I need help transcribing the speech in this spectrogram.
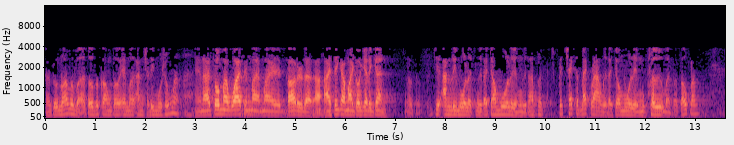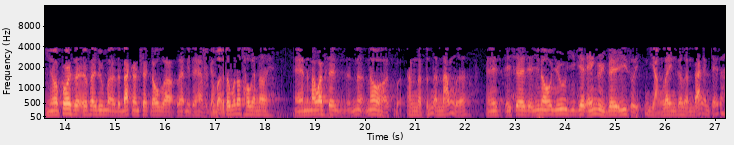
À, tôi nói với vợ tôi với con tôi em ơi anh sẽ đi mua súng á And I told my wife and my, my daughter that I, think I might go get a gun. chứ anh đi mua là người ta cho mua liền người ta cái check cái background người ta cho mua liền mục sư mà tốt lắm You know, of course, if I do my, the background check, they'll let me to have a gun. vợ tôi mới nói thôi anh ơi And my wife said, no, no husband. anh mà tính anh nóng nữa And he, he said, you know, you, you get angry very easily. giận lên cái là anh bán em chết á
